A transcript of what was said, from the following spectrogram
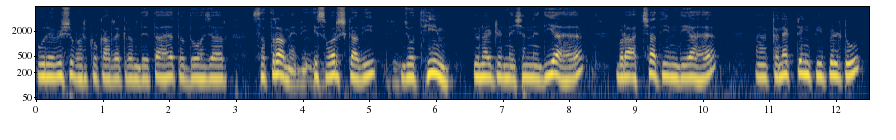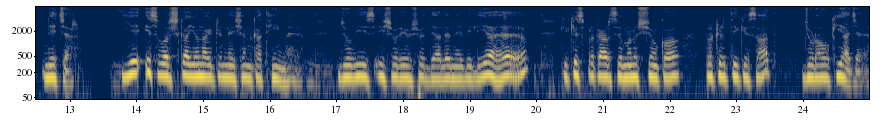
पूरे विश्व भर को कार्यक्रम देता है तो 2017 में भी इस वर्ष का भी जो। थीम यूनाइटेड नेशन ने दिया है बड़ा अच्छा थीम दिया है कनेक्टिंग पीपल टू नेचर ये इस वर्ष का यूनाइटेड नेशन का थीम है। जो भी इस ईश्वरीय विश्वविद्यालय ने भी लिया है कि किस प्रकार से मनुष्यों को प्रकृति के साथ जुड़ाव किया जाए।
